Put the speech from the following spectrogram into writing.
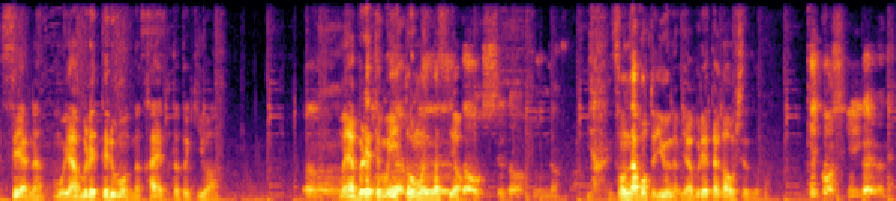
せやな。もう破れてるもんな帰った時は。うんまあ破れてもいいと思いますよ。いやそんなこと言うな。破れた顔してた結婚式以外はね。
